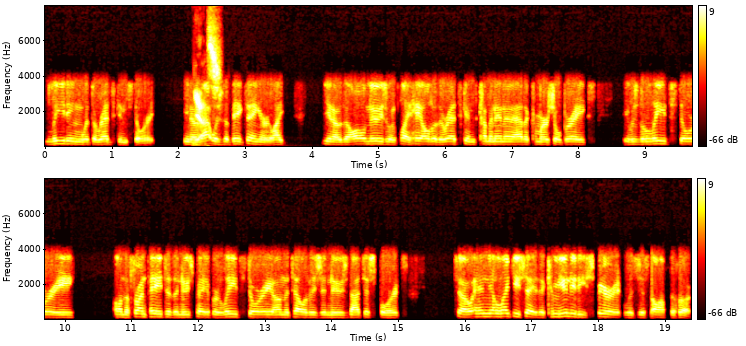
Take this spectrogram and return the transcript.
leading with the Redskins story. You know, Yes. that was the big thing. Or like, you know, the all news would play "Hail to the Redskins" coming in and out of commercial breaks. It was the lead story on the front page of the newspaper, lead story on the television news, not just sports. So, and you know, like you say, the community spirit was just off the hook.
